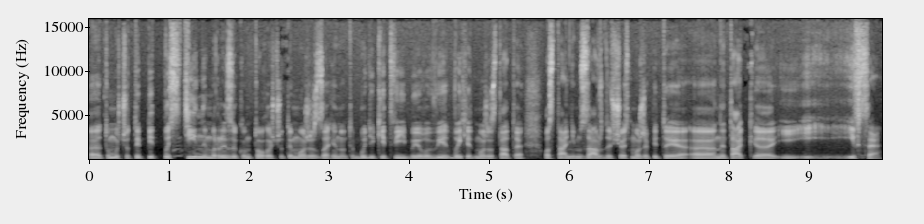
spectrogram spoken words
е, тому що ти під постійним ризиком того, що ти можеш загинути. Будь-який твій бойовий вихід може стати останнім. Завжди щось може піти не так, і, і, і все.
